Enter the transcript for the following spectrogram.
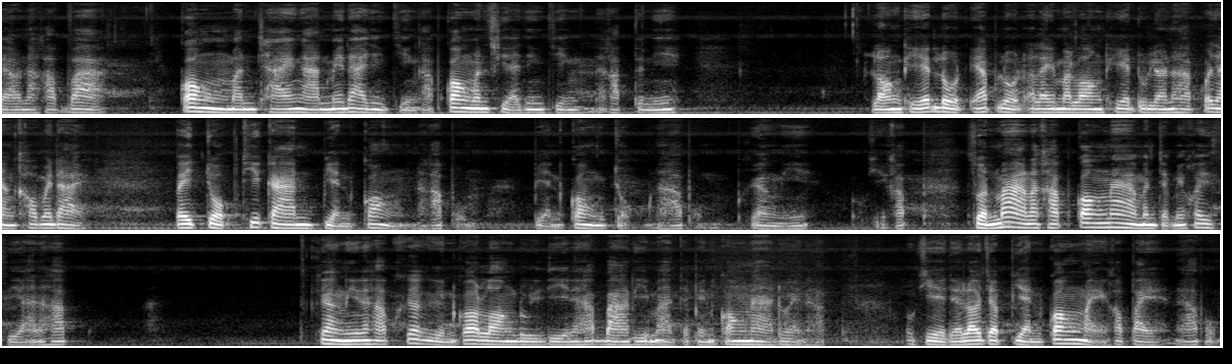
แล้วนะครับว่ากล้องมันใช้งานไม่ได้จริง ๆ ครับ กล้องมันเสียจริง ๆ นะครับ ตัวนี้ ลองเทสโหลดแอปโหลดอะไรมาลองเทสดูแล้วนะครับ ก็ยังเข้าไม่ได้ ไปจบที่การเปลี่ยนกล้องนะครับผมเปลี่ยนกล้องจบนะครับผมเครื่องนี้โอเคครับ ส่วนมากนะครับกล้องหน้ามันจะไม่ค่อยเสียนะครับ เครื่องนี้นะครับ เครื่องอื่นก็ลองดูดีๆนะครับ บางทีมันอาจจะเป็นกล้องหน้าด้วยนะครับ โอเค เดี๋ยวเราจะเปลี่ยนกล้องใหม่เข้าไปนะครับผม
